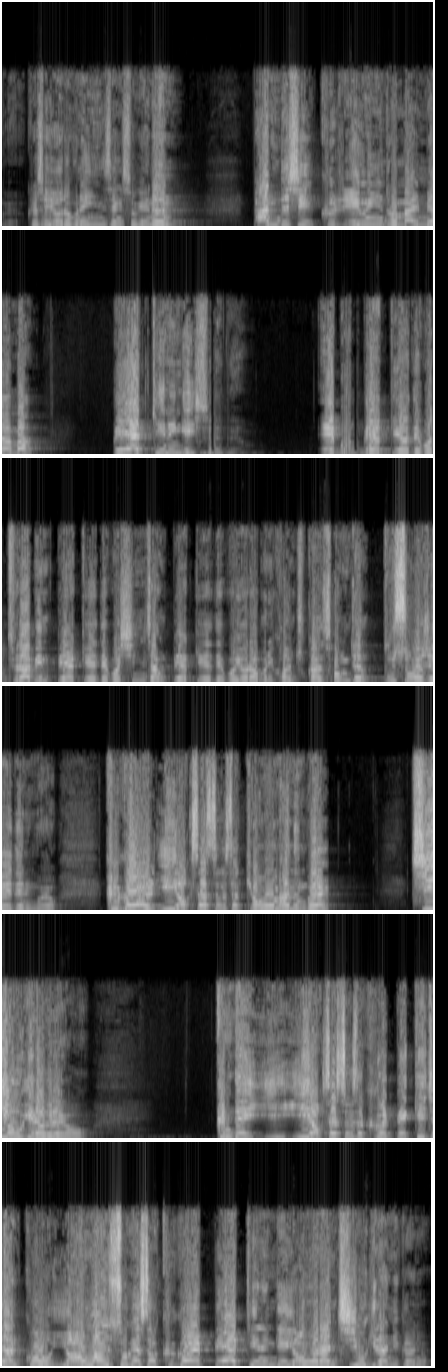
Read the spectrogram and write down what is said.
거예요. 그래서 여러분의 인생 속에는 반드시 그 레윈으로 말미암아 빼앗기는 게 있어야 돼요. 애부 빼앗겨야 되고 드라빈 빼앗겨야 되고 신상 빼앗겨야 되고 여러분이 건축한 성전 부수어져야 되는 거예요. 그걸 이 역사 속에서 경험하는 걸 지옥이라 그래요. 근데 이, 이 역사 속에서 그걸 뺏기지 않고 영원 속에서 그걸 빼앗기는 게 영원한 지옥이라니까요.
